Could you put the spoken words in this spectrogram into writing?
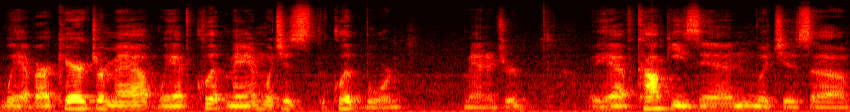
We have our character map. We have Clipman, which is the clipboard manager. We have ConkyZen, which is uh,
